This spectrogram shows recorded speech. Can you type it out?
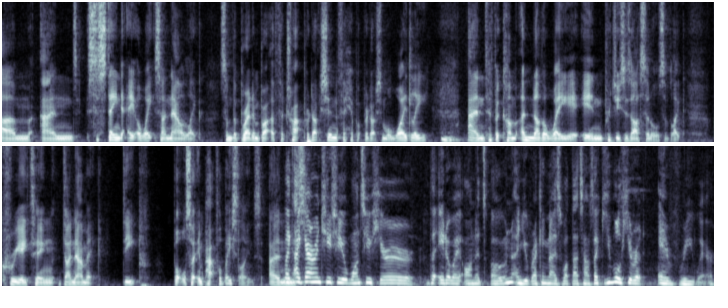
Um, and sustained 808s are now like some of the bread and butter for trap production, for hip hop production more widely, and have become another way in producers' arsenals of like creating dynamic, deep, but also impactful bass lines. And Like I guarantee to you, once you hear the 808 on its own and you recognize what that sounds like, you will hear it everywhere.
